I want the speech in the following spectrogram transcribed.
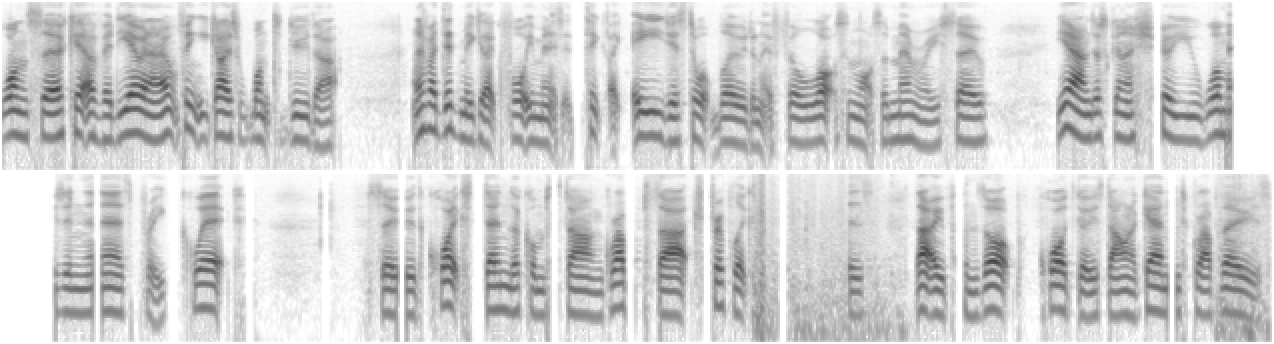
one circuit a video, and I don't think you guys would want to do that. And if I did make it like 40 minutes, it'd take like ages to upload, and it'd fill lots and lots of memory. So, yeah, I'm just gonna show you one in there. It's pretty quick. So the quad extender comes down, grabs that, triple extenders, that opens up, quad goes down again to grab those.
